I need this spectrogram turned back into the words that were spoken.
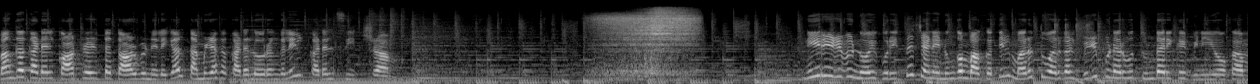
வங்கக்கடல் காற்றழுத்த தாழ்வு நிலையால் தமிழக கடலோரங்களில் கடல் சீற்றம். நீரிழிவு நோய் குறித்து சென்னை நுங்கம்பாக்கத்தில் மருத்துவர்கள் விழிப்புணர்வு துண்டறிக்கை விநியோகம்.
